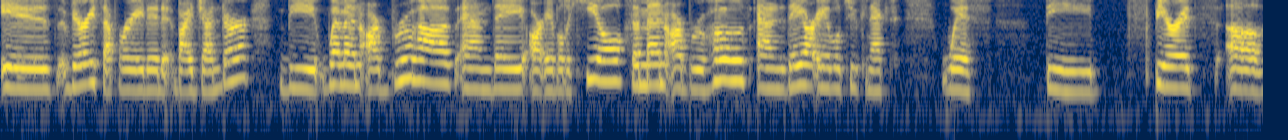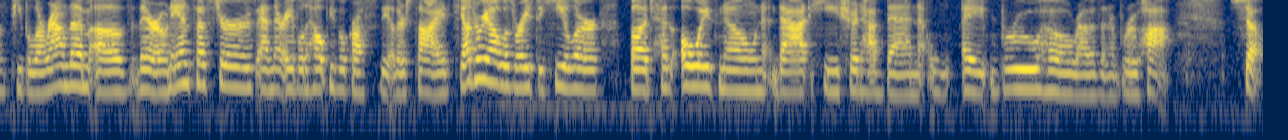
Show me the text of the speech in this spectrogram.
is very separated by gender. The women are brujas and they are able to heal. The men are brujos and they are able to connect with the spirits of people around them, of their own ancestors, and they're able to help people cross to the other side. Yadriel was raised a healer, but has always known that he should have been a brujo rather than a bruja. So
